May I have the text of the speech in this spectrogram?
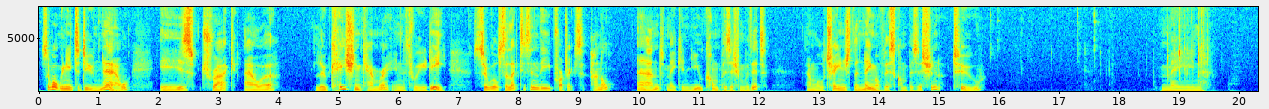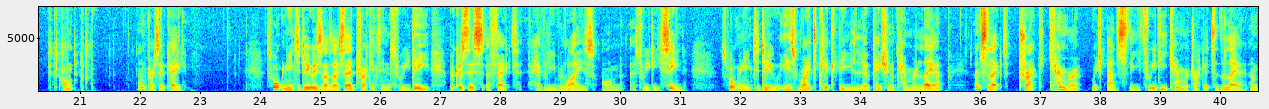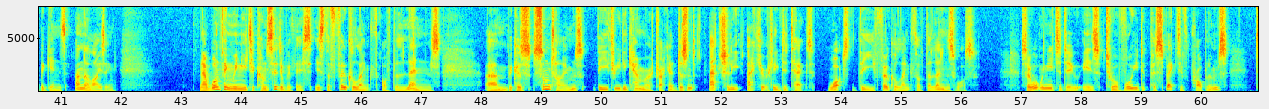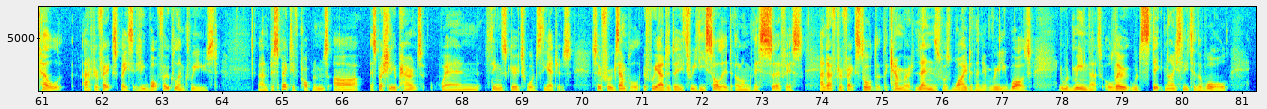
So what we need to do now is track our location camera in 3D. So we'll select it in the project panel and make a new composition with it. And we'll change the name of this composition to main comp and press OK. So what we need to do is, as I said, track it in 3D because this effect heavily relies on a 3D scene. So what we need to do is right click the location camera layer and select track camera which adds the 3D camera tracker to the layer and begins analysing. Now one thing we need to consider with this is the focal length of the lens um, because sometimes the 3D camera tracker doesn't actually accurately detect what the focal length of the lens was. So what we need to do is to avoid perspective problems, tell After Effects basically what focal length we used. And perspective problems are especially apparent when things go towards the edges. So for example, if we added a 3D solid along this surface and After Effects thought that the camera lens was wider than it really was, it would mean that although it would stick nicely to the wall,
